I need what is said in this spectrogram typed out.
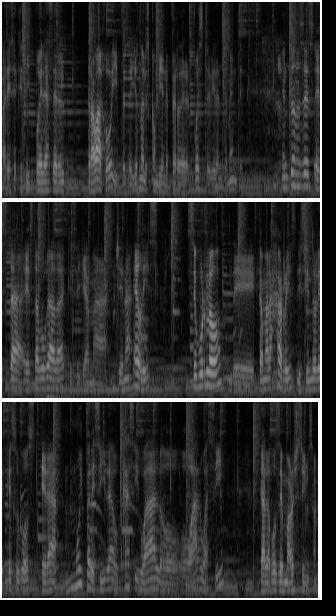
parece que sí puede hacer el trabajo y pues a ellos no les conviene perder el puesto, evidentemente. Entonces esta, esta abogada que se llama Jenna Ellis se burló de Kamala Harris diciéndole que su voz era muy parecida o casi igual o, algo así a la voz de Marge Simpson.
